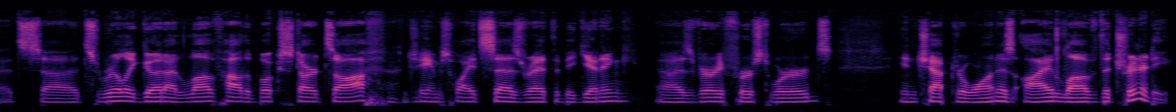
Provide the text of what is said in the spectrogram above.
it's uh, it's really good. I love how the book starts off. James White says right at the beginning, uh, his very first words in chapter one is "I love the Trinity,"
